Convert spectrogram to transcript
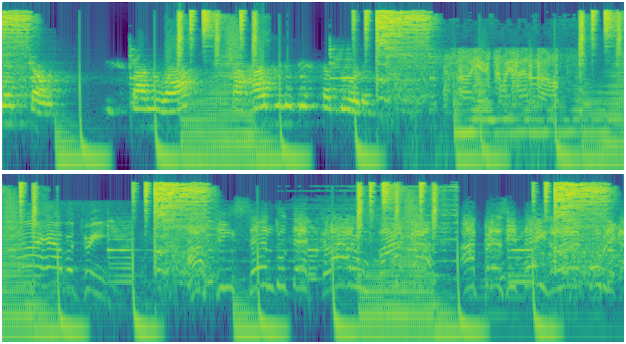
Atenção, está no ar a Rádio Libertadora. Assim sendo, declaro vaga a presidência da República.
